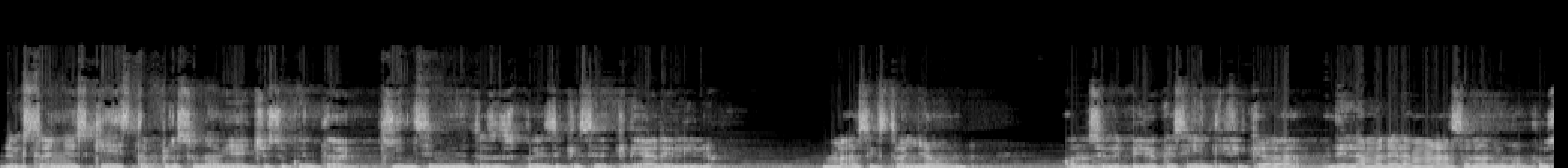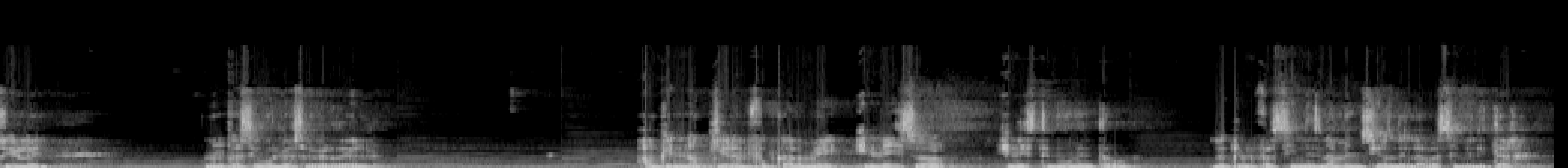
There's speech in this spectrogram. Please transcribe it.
Lo extraño es que esta persona había hecho su cuenta 15 minutos después de que se creara el hilo. Más extraño aún, cuando se le pidió que se identificara de la manera más anónima posible, nunca se volvió a saber de él. Aunque no quiero enfocarme en eso en este momento, lo que me fascina es la mención de la base militar.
